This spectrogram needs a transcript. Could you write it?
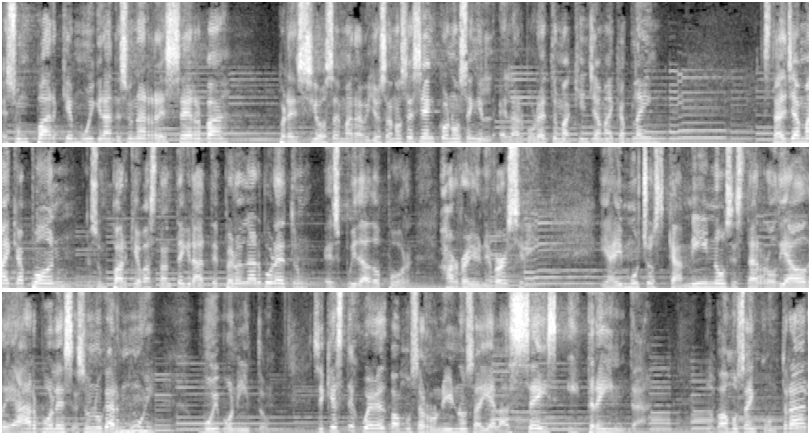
Es un parque muy grande, es una reserva preciosa y maravillosa. No sé si conocen el, el Arboretum aquí en Jamaica Plain. Está el Jamaica Pond, es un parque bastante grande, pero el Arboretum es cuidado por Harvard University. Y hay muchos caminos, está rodeado de árboles, es un lugar muy, muy bonito. Así que este jueves vamos a reunirnos ahí a las 6 y 30. Nos vamos a encontrar,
